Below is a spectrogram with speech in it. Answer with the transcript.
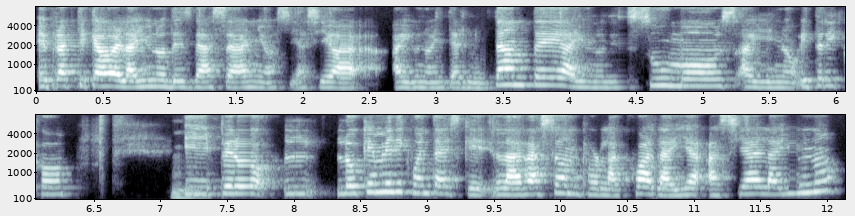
he practicado el ayuno desde hace años y hacía ayuno intermitente, ayuno de zumos, ayuno hídrico. y, pero lo que me di cuenta es que la razón por la cual hacía el ayuno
